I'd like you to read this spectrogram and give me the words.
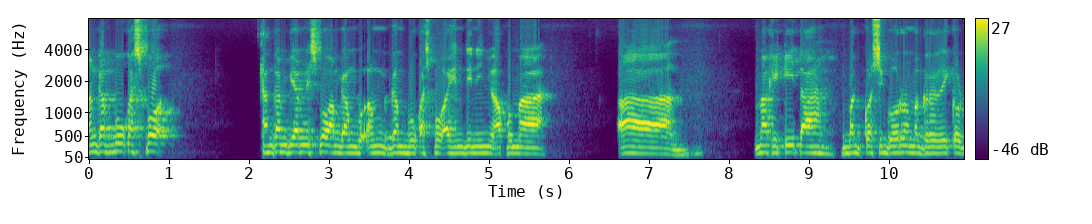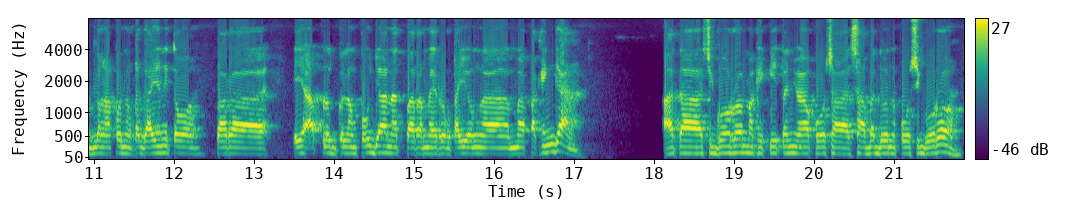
hanggang bukas po, hanggang biyernes po, hanggang, hanggang bukas po ay hindi ninyo ako ma ah, makikita. Bagko siguro magre-record lang ako ng kagaya nito para i-upload ko lang po dyan at para mayroon kayong ah, mapakinggan. At ah, siguro makikita nyo ako sa Sabado na po siguro.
